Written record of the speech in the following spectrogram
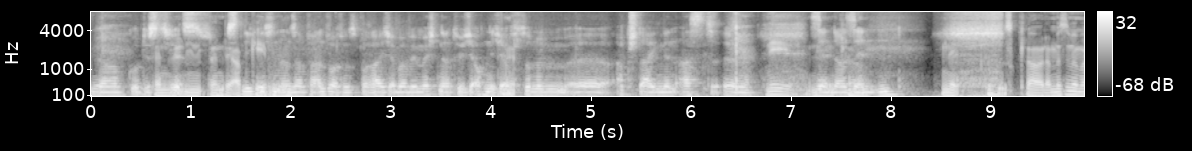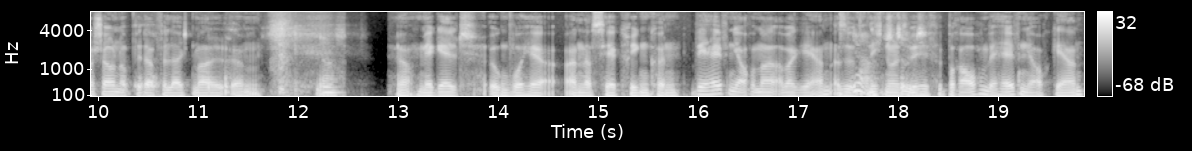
ja, gut, ist Wenn wir- jetzt wenn wir es liegt nicht abgeben, in unserem Verantwortungsbereich, aber wir möchten natürlich auch nicht Ja. auf so einem äh, absteigenden Ast äh, Nee, Sender klar. senden. Nee, das ist klar. Da müssen wir mal schauen, ob wir da vielleicht mal ähm, Ja, ja, mehr Geld irgendwoher anders herkriegen können. Wir helfen ja auch immer aber gern. Also Ja, nicht nur, dass wir stimmt. Hilfe brauchen, wir helfen ja auch gern.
